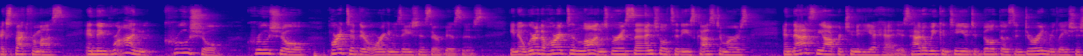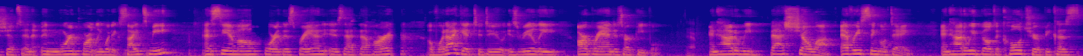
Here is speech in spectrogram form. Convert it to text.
expect from us, and they run crucial crucial parts of their organizations, their business. You know, we're the hearts and lungs. We're essential to these customers. And that's the opportunity ahead is how do we continue to build those enduring relationships? And, and more importantly, what excites me as CMO for this brand is at the heart of what I get to do is really our brand is our people. Yep. And how do we best show up every single day? And how do we build a culture? Because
